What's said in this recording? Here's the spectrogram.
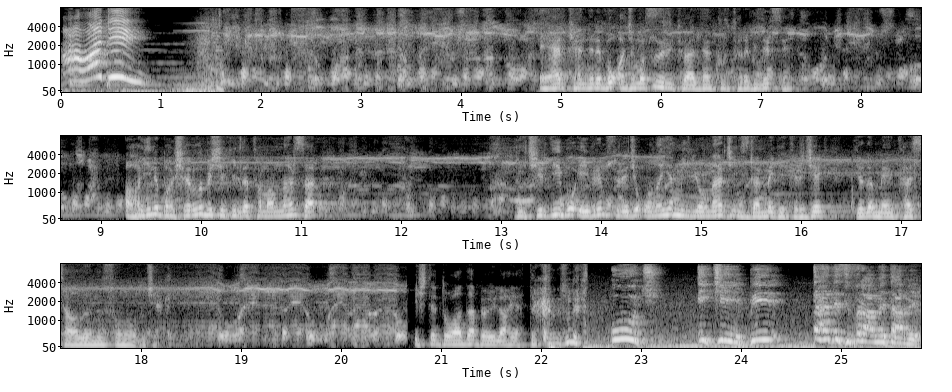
Aa, hadi. Eğer kendini bu acımasız ritüelden kurtarabilirse, ayini başarılı bir şekilde tamamlarsa, geçirdiği bu evrim süreci ona ya milyonlarca izlenme getirecek ya da mental sağlığının sonu olacak. İşte doğada böyle hayatta kalınır. Uç, 2, 1, hadi sıfır Ahmet abi.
